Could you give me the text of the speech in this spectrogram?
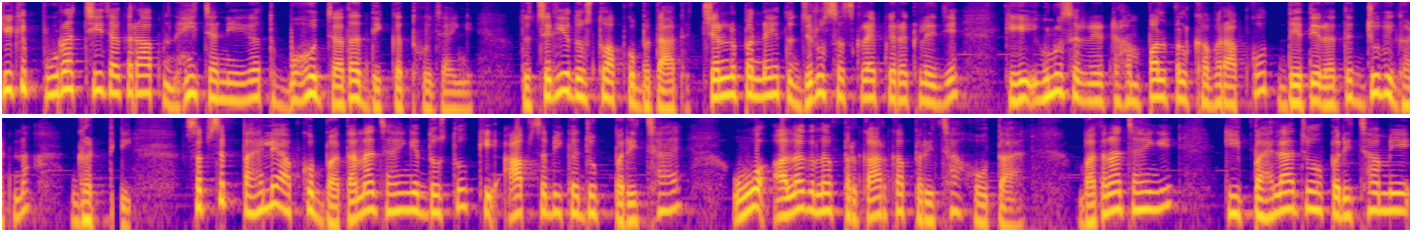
क्योंकि पूरा चीज़ अगर आप नहीं जानिएगा तो बहुत ज़्यादा दिक्कत हो जाएँगे। तो चलिए दोस्तों, आपको बता दें, चैनल पर नहीं तो ज़रूर सब्सक्राइब कर रख लीजिए, क्योंकि इग्नू से रिलेटेड हम पल पल खबर आपको देते रहते जो भी घटना घटती सबसे पहले आपको बताना चाहेंगे दोस्तों कि आप सभी का जो परीक्षा है, वो अलग अलग प्रकार का परीक्षा होता है। बताना चाहेंगे कि पहला जो परीक्षा में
